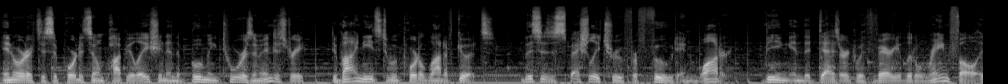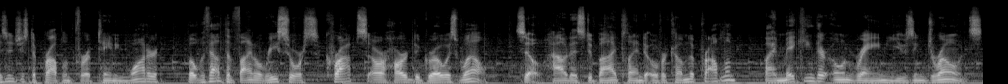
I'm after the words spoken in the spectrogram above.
In order to support its own population and the booming tourism industry, Dubai needs to import a lot of goods. This is especially true for food and water. Being in the desert with very little rainfall isn't just a problem for obtaining water, but without the vital resource, crops are hard to grow as well. So how does Dubai plan to overcome the problem? By making their own rain using drones.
